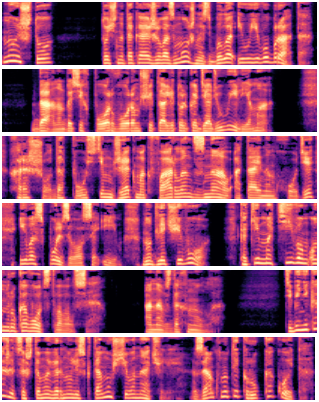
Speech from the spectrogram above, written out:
Ну и что? Точно такая же возможность была и у его брата. Да, но до сих пор вором считали только дядю Уильяма. Хорошо, допустим, Джек Макфарланд знал о тайном ходе и воспользовался им, но для чего? Каким мотивом он руководствовался? Она вздохнула. Тебе не кажется, что мы вернулись к тому, с чего начали? Замкнутый круг какой-то.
